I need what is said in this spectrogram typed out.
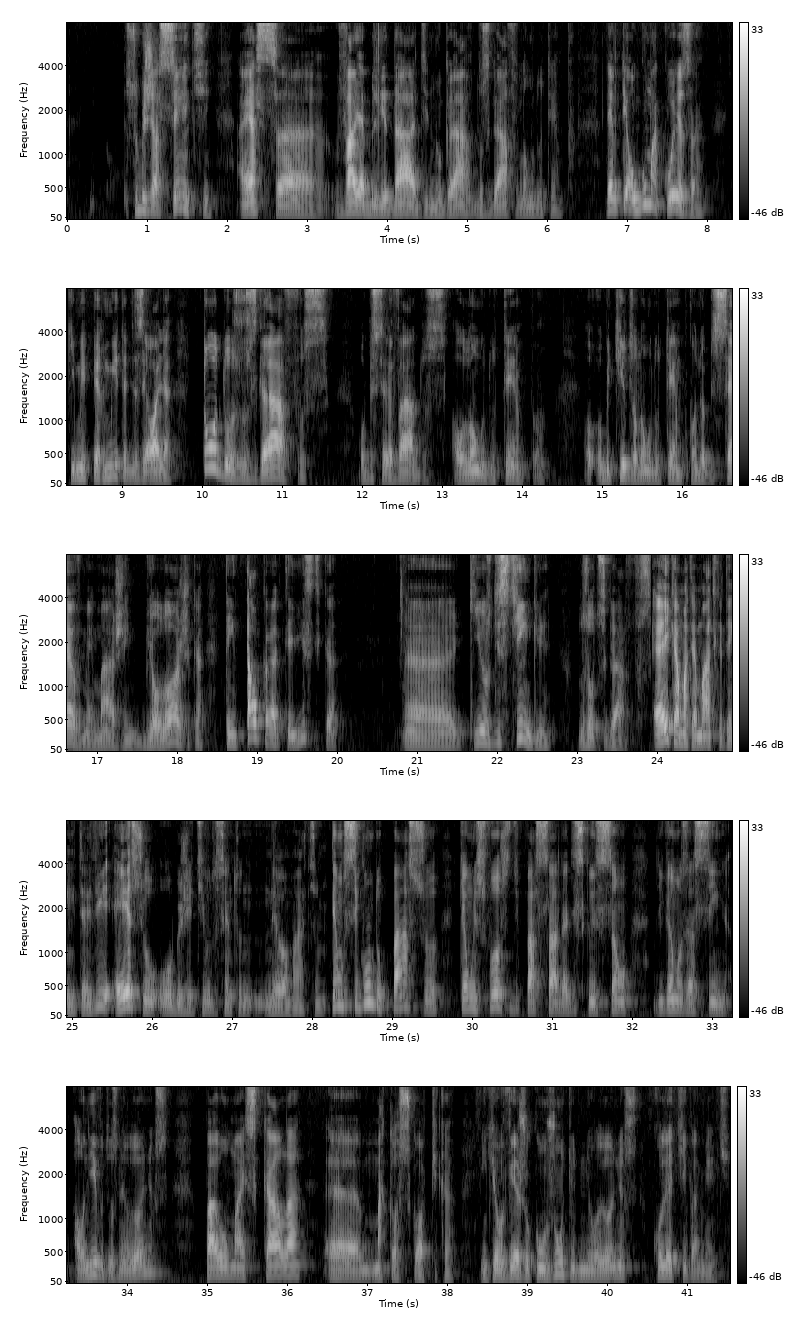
subjacente a essa variabilidade no grafo, dos grafos ao longo do tempo. Deve ter alguma coisa que me permita dizer, olha, todos os grafos observados ao longo do tempo, obtidos ao longo do tempo, quando eu observo uma imagem biológica, tem tal característica uh, que os distingue dos outros grafos. É aí que a matemática tem que intervir, é esse o, objetivo do Centro Neuromate. Tem um segundo passo, que é um esforço de passar da descrição, digamos assim, ao nível dos neurônios, para uma escala uh, macroscópica em que eu vejo o conjunto de neurônios coletivamente.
